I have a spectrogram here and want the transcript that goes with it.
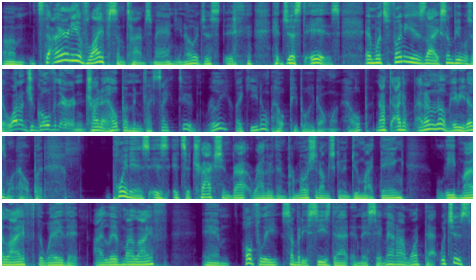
um, it's the irony of life sometimes, man. You know, it just it, it just is. And what's funny is like some people say, "Why don't you go over there and try to help them?" And it's like, dude, really? Like you don't help people who don't want help. Not I don't I don't know. Maybe he does want help, but point is is it's attraction rather than promotion. I'm just going to do my thing, lead my life the way that I live my life, and hopefully somebody sees that and they say, "Man, I want that," which is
